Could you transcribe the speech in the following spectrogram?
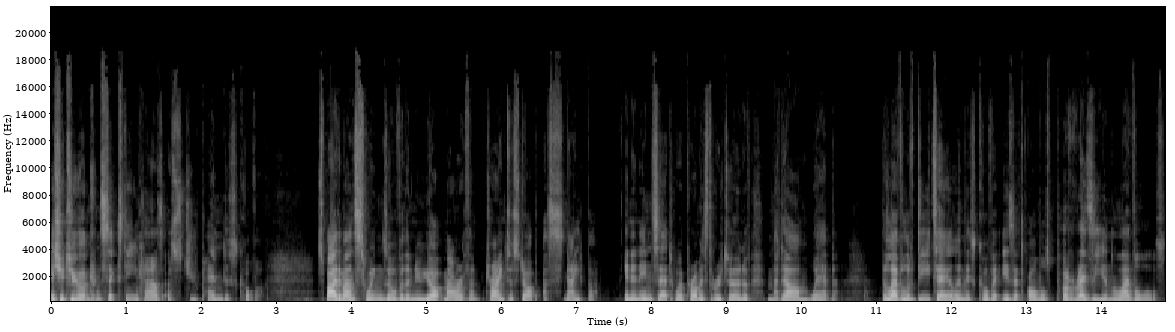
Issue 216 has a stupendous cover. Spider Man swings over the New York Marathon trying to stop a sniper. In an inset, we're promised the return of Madame Web. The level of detail in this cover is at almost Perezian levels.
